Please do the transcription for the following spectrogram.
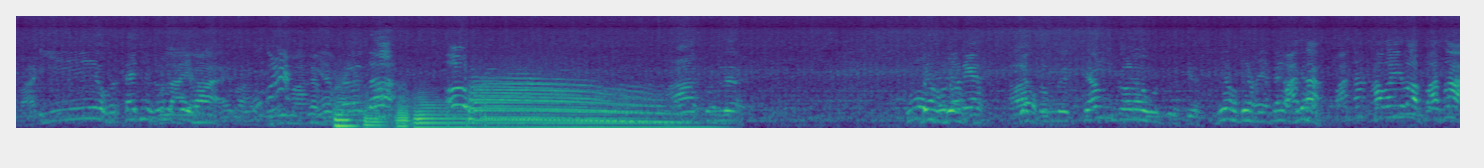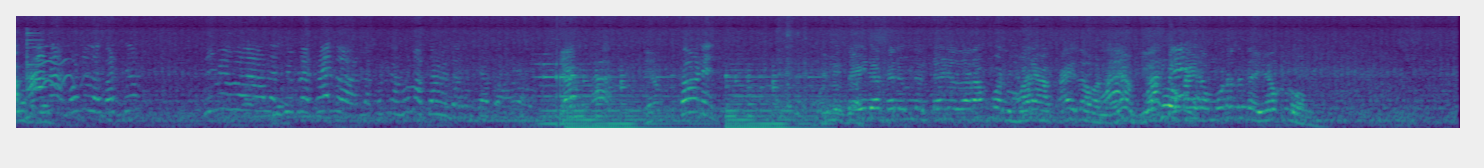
વાડી એમ દાદા બેહો. મોટા દાદા એકલો.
